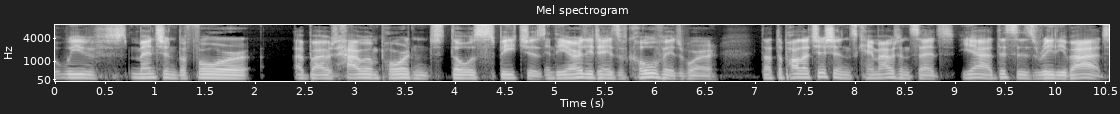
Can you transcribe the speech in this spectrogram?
we've mentioned before about how important those speeches in the early days of COVID were. That the politicians came out and said, "Yeah, this is really bad,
